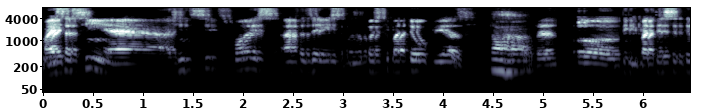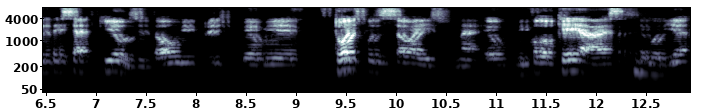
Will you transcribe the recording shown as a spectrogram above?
mas assim, é, a gente se dispôs a fazer isso, mas depois que bateu o peso. Uhum. Tem que bater 77 quilos, então eu me, eu me estou à disposição a isso, né? Eu me coloquei a essa categoria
